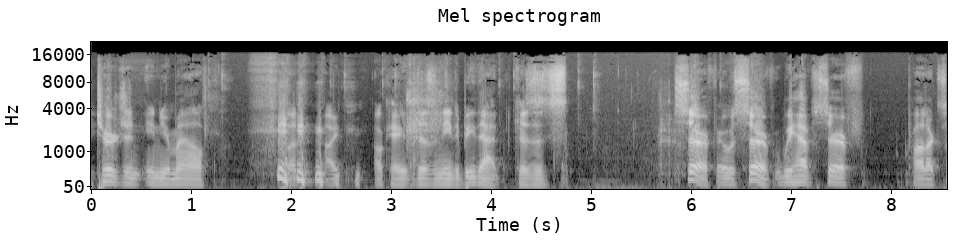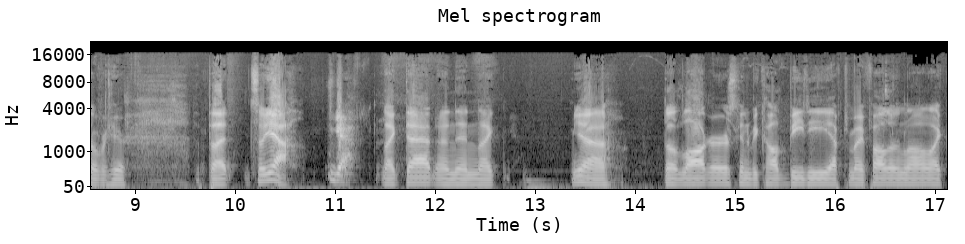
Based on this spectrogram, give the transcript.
detergent in your mouth. But I okay, it doesn't need to be that because it's surf. It was surf. We have surf products over here, but so yeah, Yeah. like that, and then like, yeah, the lager is going to be called BD after my father-in-law, like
